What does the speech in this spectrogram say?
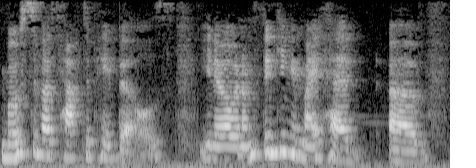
most of us have to pay bills, you know, and I'm thinking in my head of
